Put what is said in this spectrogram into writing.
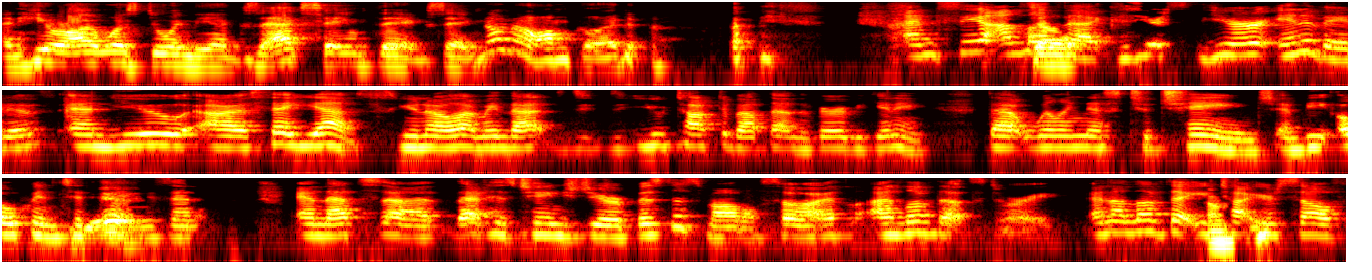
And here I was doing the exact same thing, saying, "No, no, I'm good." and see i love so, that because you're you're innovative and you uh, say yes you know i mean that you talked about that in the very beginning that willingness to change and be open to yeah. things and and that's uh, that has changed your business model so i, I love that story. And i love that you taught yourself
